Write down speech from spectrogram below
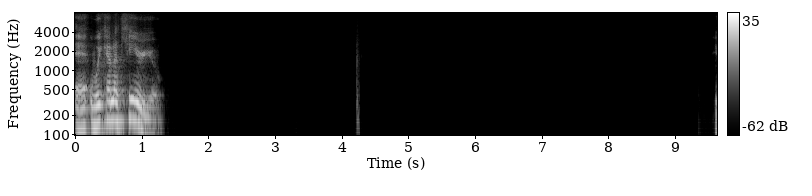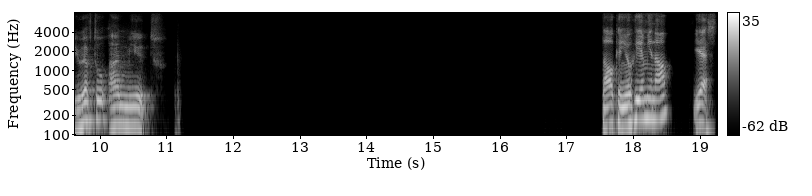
Uh, we cannot hear you. You have to unmute. Now, can you hear me now? Yes.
